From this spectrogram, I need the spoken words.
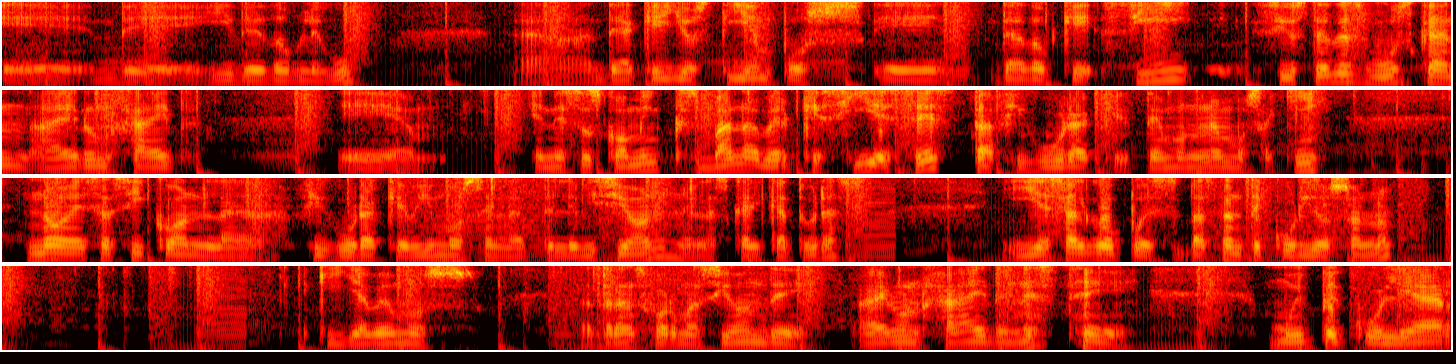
eh, de IDW ah, de aquellos tiempos eh, dado que si si ustedes buscan a Ironhide eh, en esos cómics van a ver que sí es esta figura que tenemos aquí. No es así con la figura que vimos en la televisión, en las caricaturas. Y es algo pues bastante curioso, ¿no? Aquí ya vemos la transformación de Ironhide en este muy peculiar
